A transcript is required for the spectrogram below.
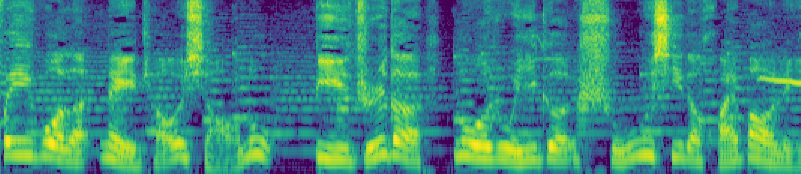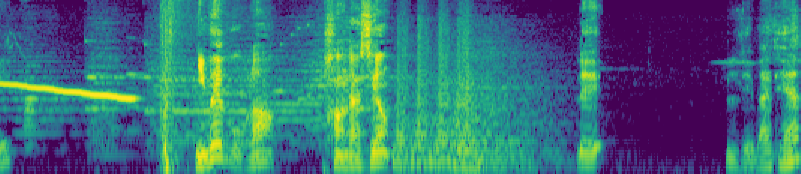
飞过了那条小路，笔直的落入一个熟悉的怀抱里。你被捕了，胖大星。礼。礼拜天，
